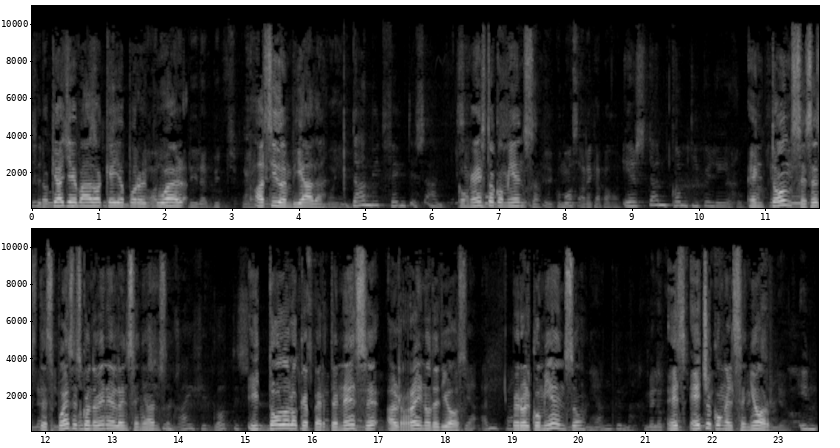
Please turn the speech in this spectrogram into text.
sino que ha llevado aquello por el cual Ha sido enviada. Con esto comienza. Belehrung. Entonces, es, después es cuando viene la enseñanza y todo lo que pertenece al reino de Dios. Pero el comienzo es hecho con el Señor, en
